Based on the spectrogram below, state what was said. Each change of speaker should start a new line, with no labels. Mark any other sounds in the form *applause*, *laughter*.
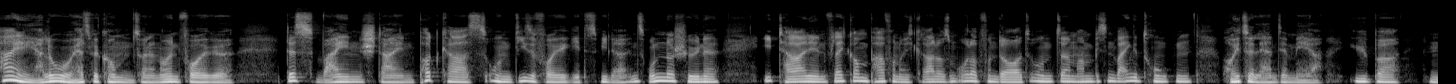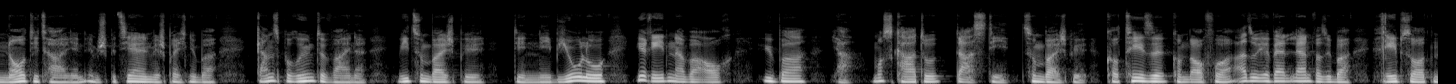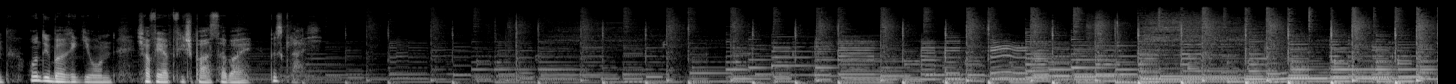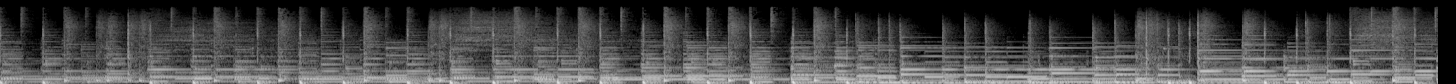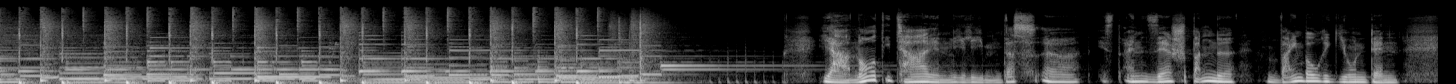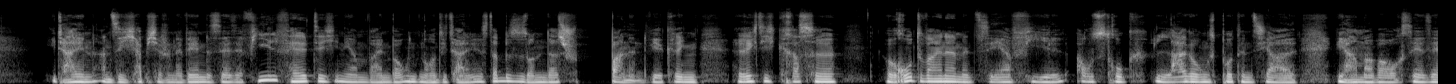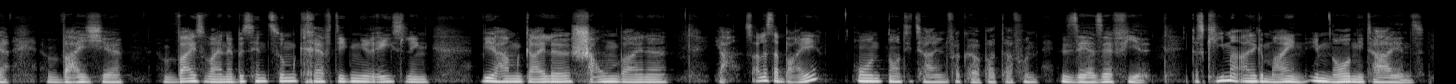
Hi, hallo, herzlich willkommen zu einer neuen Folge des Weinstein Podcasts und diese Folge geht es wieder ins wunderschöne Italien. Vielleicht kommen ein paar von euch gerade aus dem Urlaub von dort und ähm, haben ein bisschen Wein getrunken. Heute lernt ihr mehr über Norditalien im Speziellen. Wir sprechen über ganz berühmte Weine, wie zum Beispiel den Nebbiolo. Wir reden aber auch über, ja, Moscato d'Asti zum Beispiel. Cortese kommt auch vor. Also ihr lernt was über Rebsorten und über Regionen. Ich hoffe, ihr habt viel Spaß dabei. Bis gleich. Ja, Norditalien, ihr Lieben, das äh, ist eine sehr spannende Weinbauregion, denn Italien an sich, habe ich ja schon erwähnt, ist sehr, sehr vielfältig in ihrem Weinbau und Norditalien ist da besonders spannend. Wir kriegen richtig krasse Rotweine mit sehr viel Ausdruck, Lagerungspotenzial. Wir haben aber auch sehr, sehr weiche Weißweine bis hin zum kräftigen Riesling. Wir haben geile Schaumweine. Ja, ist alles dabei und Norditalien verkörpert davon sehr, sehr viel. Das Klima allgemein im Norden Italiens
